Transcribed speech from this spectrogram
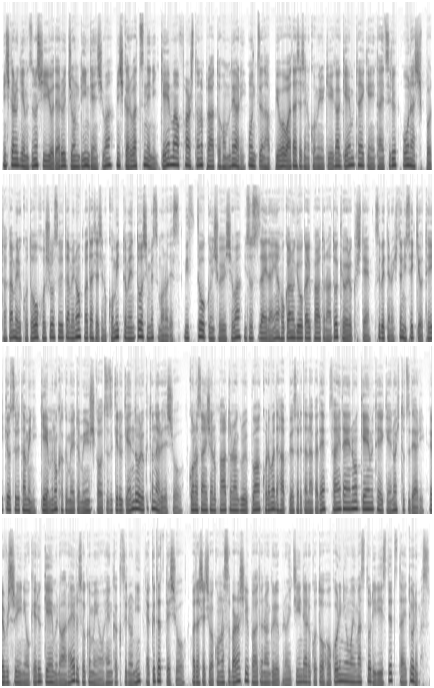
ミシカルゲームズの CEO であるジョン・リンデン氏は、ミシカルは常にゲーマーファーストのプラットフォームであり、本日の発表は私たちのコミュニティがゲーム体験に対するオーナーシップを高めることを保証するための私たちのコミットメントを示すものです。ミストークン所有者は、ミソス財団や他の業界パートナーと協力して、すべての人に席を提供するために、ゲームの革命と民主化を続ける原動力となるでしょう。この最初のパートナーグループは、これまで発表された中で、最大のゲーム提携の一つであり、Web3 におけるゲームのあらゆる側面を変革するのに役立つでしょう。私たちはこの素晴らしいパートナーグループの一員であることを誇りに思いますとリリースで伝えております。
